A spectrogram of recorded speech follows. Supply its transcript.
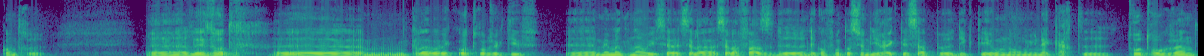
contre les autres clubs avec autres objectifs. Mais maintenant, oui, c'est la, phase de, confrontation directe et ça peut dicter ou non une écarte trop trop grande,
